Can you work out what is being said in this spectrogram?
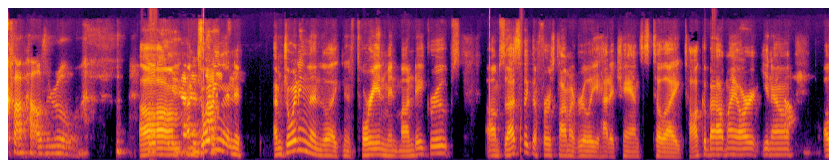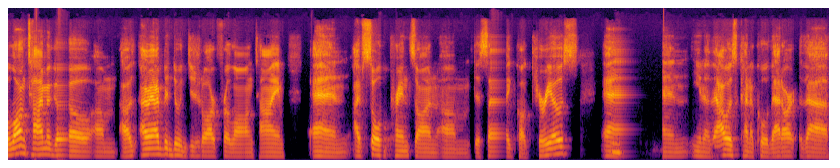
clubhouse room? um, I'm joining the I'm joining the like Niftorian Mint Monday groups. Um, so that's like the first time I've really had a chance to like talk about my art. You know, a long time ago, um, I was I, I've been doing digital art for a long time, and I've sold prints on um this site called Curioos, and mm-hmm and you know that was kind of cool that art the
